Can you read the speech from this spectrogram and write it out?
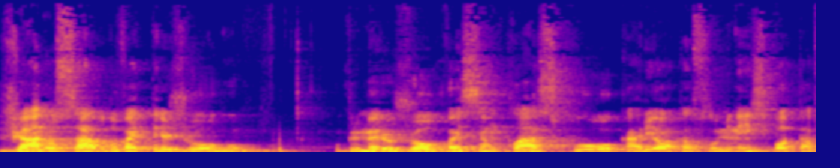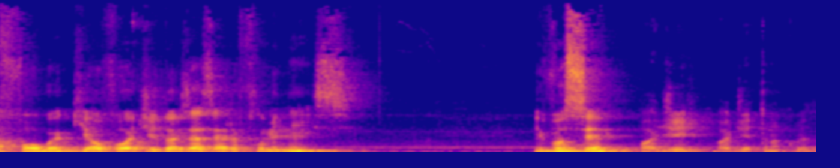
Já no sábado vai ter jogo. O primeiro jogo vai ser um clássico carioca Fluminense Botafogo. Aqui eu vou de 2 a 0 Fluminense. E você? Pode ir, pode ir tranquilo.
